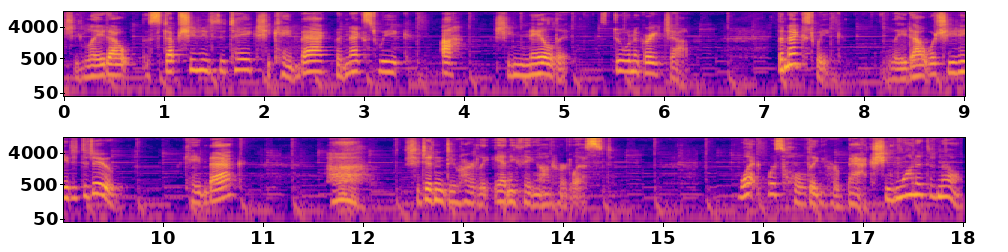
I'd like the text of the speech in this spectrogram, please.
she laid out the steps she needed to take. She came back the next week. Ah, she nailed it. Doing a great job. The next week, laid out what she needed to do. Came back. Ah, she didn't do hardly anything on her list. What was holding her back? She wanted to know.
